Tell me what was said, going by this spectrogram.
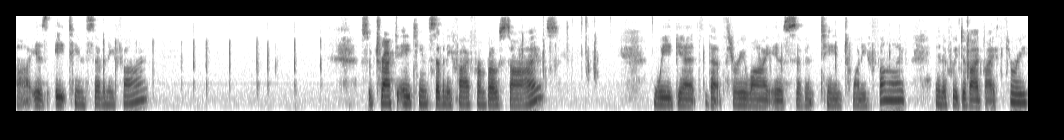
uh, is 1875. Subtract 1875 from both sides. We get that 3y is 1725. And if we divide by 3,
